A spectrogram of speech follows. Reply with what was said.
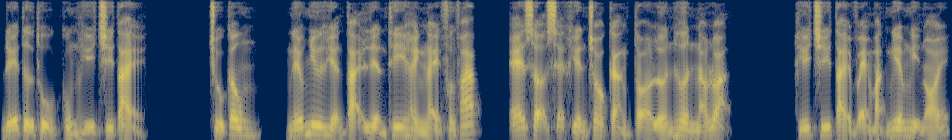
Đế tử thụ cùng hí trí tài. Chủ công, nếu như hiện tại liền thi hành này phương pháp, e sợ sẽ khiến cho càng to lớn hơn náo loạn. Hí trí tài vẻ mặt nghiêm nghị nói.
